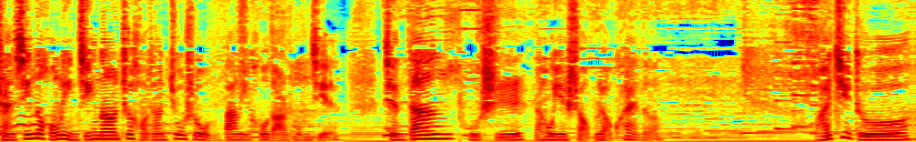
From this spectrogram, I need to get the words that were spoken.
崭新的红领巾呢，这好像就是我们八零后的儿童节，简单朴实，然后也少不了快乐。我还记得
